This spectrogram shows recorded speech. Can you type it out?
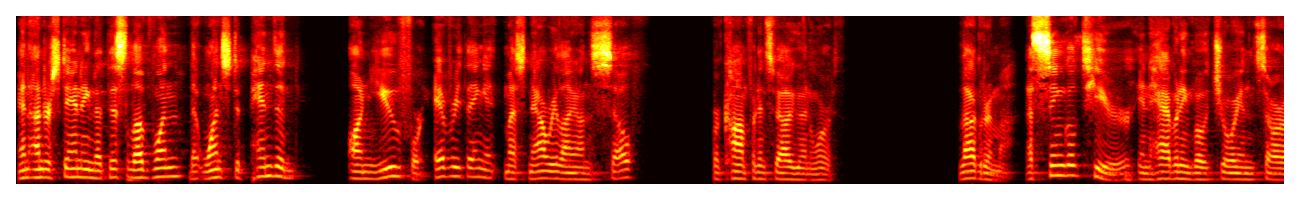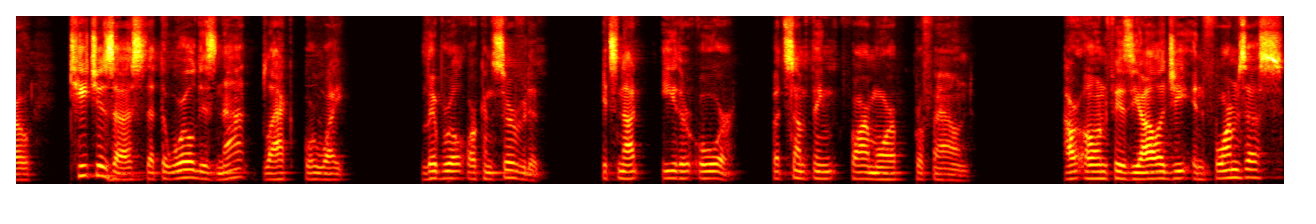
and understanding that this loved one that once depended on you for everything, it must now rely on self for confidence, value, and worth. Lagrima, a single tear inhabiting both joy and sorrow, teaches us that the world is not black or white, liberal or conservative. It's not either or, but something far more profound. Our own physiology informs us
